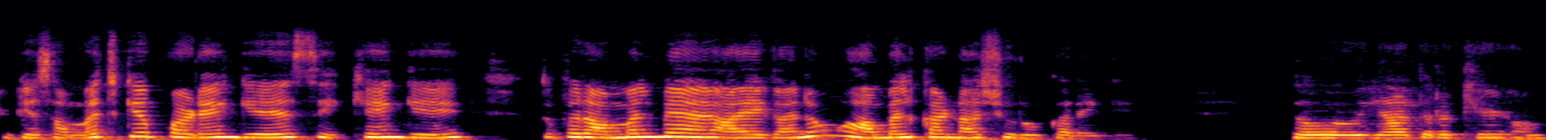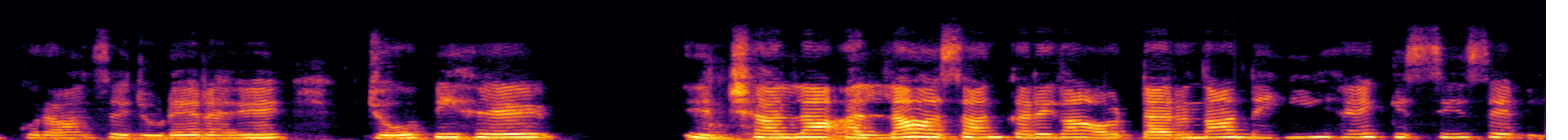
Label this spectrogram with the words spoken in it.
کیونکہ سمجھ کے پڑھیں گے، سیکھیں گے، تو پھر عمل میں آئے گا نا وہ، عمل کرنا شروع کریں گے۔ تو یاد رکھے ہم قرآن سے جڑے رہے جو بھی ہے، انشاءاللہ اللہ آسان کرے گا، اور ڈرنا نہیں ہے کسی سے بھی۔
